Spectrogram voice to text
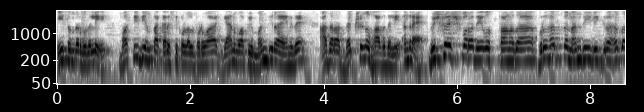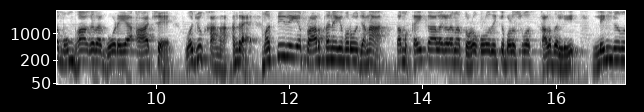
ಈ ಸಂದರ್ಭದಲ್ಲಿ ಮಸೀದಿ ಅಂತ ಕರೆಸಿಕೊಳ್ಳಲ್ಪಡುವ ಜ್ಞಾನವಾಪಿ ಮಂದಿರ ಏನಿದೆ, ಅದರ ದಕ್ಷಿಣ ಭಾಗದಲ್ಲಿ ಅಂದ್ರೆ ವಿಶ್ವೇಶ್ವರ ದೇವಸ್ಥಾನದ ಬೃಹತ್ ನಂದಿ ವಿಗ್ರಹದ ಮುಂಭಾಗದ ಗೋಡೆಯ ಆಚೆ ವಜುಖಾನ. ಅಂದ್ರೆ ಮಸೀದಿಗೆ ಪ್ರಾರ್ಥನೆಗೆ ಬರುವ ಜನ ತಮ್ಮ ಕೈಕಾಲಗಳನ್ನು ತೊಳ್ಕೊಳ್ಳೋದಕ್ಕೆ ಬಳಸುವ ಸ್ಥಳದಲ್ಲಿ ಲಿಂಗದ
